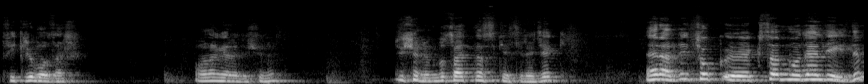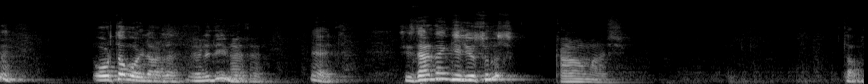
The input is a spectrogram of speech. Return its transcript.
fikri bozar. Ona göre düşünün. Düşünün bu saç nasıl kesilecek? Herhalde çok e, kısa bir model değil değil mi? Orta boylarda öyle değil mi? Evet evet. Evet. Siz nereden geliyorsunuz? Kahramanmaraş. Tamam.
